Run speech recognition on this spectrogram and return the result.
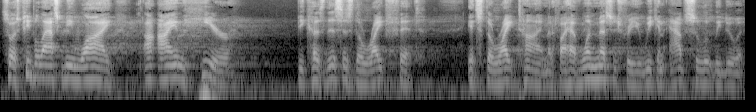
So, as people ask me why, I am here because this is the right fit. It's the right time. And if I have one message for you, we can absolutely do it.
